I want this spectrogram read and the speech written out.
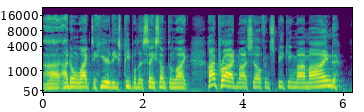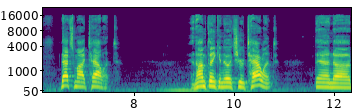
I, I don't like to hear these people that say something like, I pride myself in speaking my mind. That's my talent. And I'm thinking, oh, it's your talent. Then, uh,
